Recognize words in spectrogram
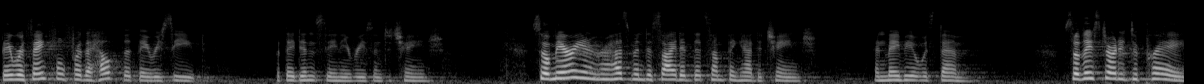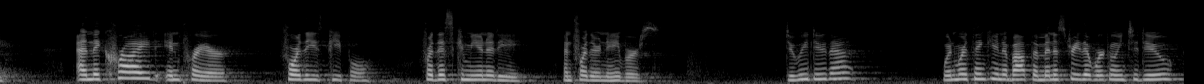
They were thankful for the help that they received, but they didn't see any reason to change. So Mary and her husband decided that something had to change, and maybe it was them. So they started to pray, and they cried in prayer for these people, for this community, and for their neighbors. Do we do that? When we're thinking about the ministry that we're going to do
